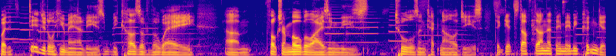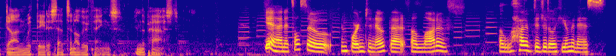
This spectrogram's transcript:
but it's digital humanities because of the way um, folks are mobilizing these tools and technologies to get stuff done that they maybe couldn't get done with data sets and other things in the past. Yeah, and it's also important to note that a lot of a lot of digital humanists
